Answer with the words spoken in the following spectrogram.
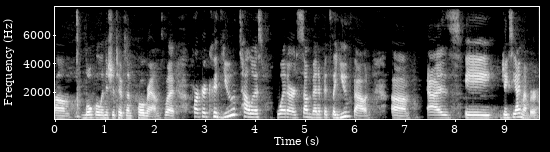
um, local initiatives and programs. But Parker, could you tell us what are some benefits that you've found um, as a JCI member?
